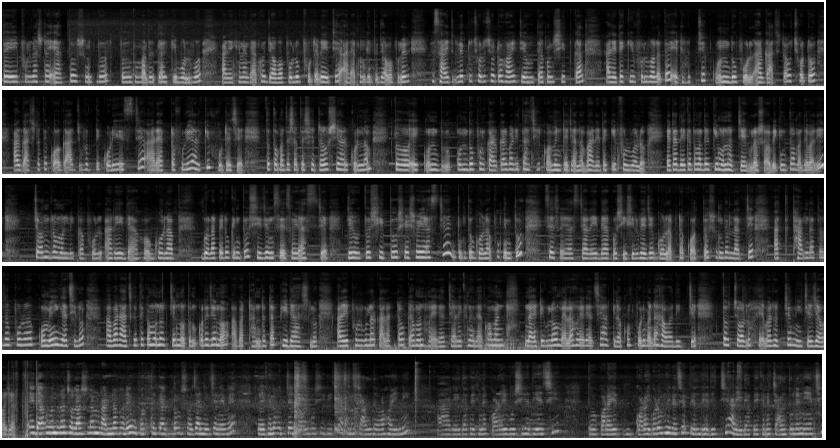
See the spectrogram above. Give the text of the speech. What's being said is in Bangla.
তো এই ফুল গাছটা এত সুন্দর, তো তোমাদেরকে আর কি বলব? আর এখানে দেখো জবা ফুলও ফুটে রয়েছে, আর এখন কিন্তু জবা ফুলের সাইজগুলো একটু ছোট ছোট হয়, যেহেতু এখন শীতকাল। আর এটা কি ফুল বলো তো এটা হচ্ছে কুন্দু ফুল, আর গাছটাও ছোট। আর গাছটাতে ক- গাছ ভর্তি করিয়ে এসছে, আর একটা ফুলই আর কি ফুটেছে। তো তোমাদের সাথে সেটাও শেয়ার করলাম। তো এই কুন্দ ফুল কার কার বাড়িতে আছে কমেন্টে জানাব। আর এটা কি ফুল বলো? এটা দেখে তোমাদের কি মনে হচ্ছে? এগুলো সবই কিন্তু আমাদের বাড়ির চন্দ্রমল্লিকা ফুল। আর এই দেখো গোলাপ গোলাপেরও কিন্তু সিজন শেষ হয়ে আসছে। যেহেতু শীতও শেষ হয়ে আসছে, কিন্তু গোলাপও কিন্তু শেষ হয়ে আসছে। আর এই দেখো শিশির ভেজে গোলাপটা কত সুন্দর লাগছে। আর ঠান্ডাটা তো পুরো কমেই গেছিল। আবার আজকে থেকে মনে হচ্ছে নতুন করে যেন আবার ঠান্ডাটা ফিরে আসলো। আর এই ফুলগুলোর কালারটাও কেমন হয়ে গেছে। আর এখানে দেখো আমার নাইটিগুলোও মেলা হয়ে গেছে। আর কীরকম পরিমাণে হাওয়া দিচ্ছে। তো চলো, এবার হচ্ছে নিচে যাওয়া যাক। এই দেখো বন্ধুরা, চলে আসলাম রান্নাঘরে। উপর থেকে একদম সোজা নিচে নেমে। তো এখানে হচ্ছে জল বসিয়ে দিয়েছি, এখনও চাল দেওয়া হয়নি। আর এই দেখো, এখানে কড়াই বসিয়ে দিয়েছি। তো কড়াই কড়াই গরম হয়ে গেছে, তেল দিয়ে দিচ্ছি। আর এই দেখো, এখানে চাল তুলে নিয়েছি।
